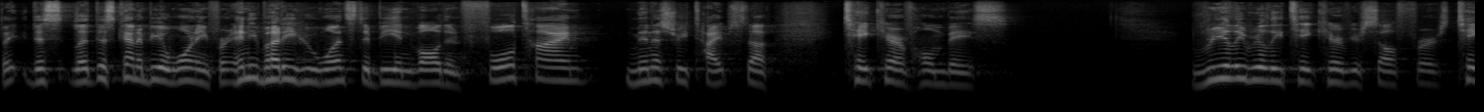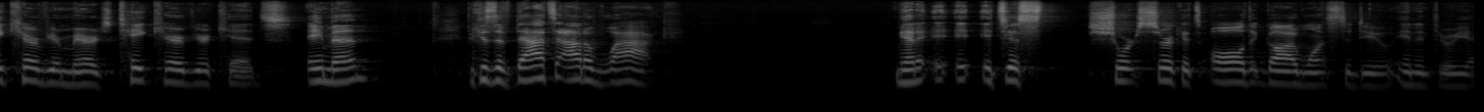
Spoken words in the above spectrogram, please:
But this, let this kind of be a warning for anybody who wants to be involved in full time ministry type stuff. Take care of home base. Really, really take care of yourself first. Take care of your marriage. Take care of your kids. Amen? Because if that's out of whack, man, it, it, it just short circuits all that God wants to do in and through you.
